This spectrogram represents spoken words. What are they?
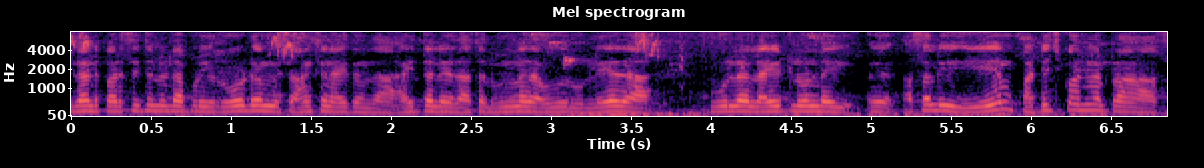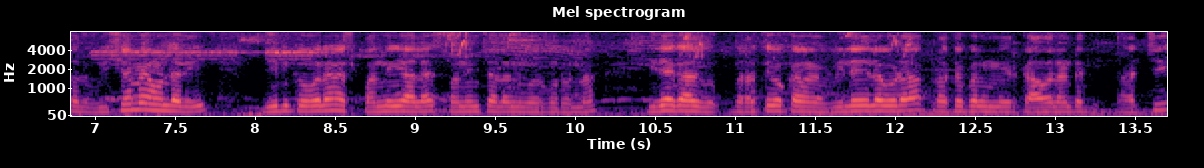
ఇలాంటి పరిస్థితులు ఉన్నప్పుడు ఈ రోడ్డు శాంక్షన్ అవుతుందా? అవుతలేదా? అసలు ఉన్నదా? ఊరు లేదా? ఊళ్ళో లైట్లు ఉండవు అసలు ఏం పట్టించుకోవడం అసలు విషయమే ఉండదు. దీనికి ఎవరైనా స్పందించాలి స్పందించాలని కోరుకుంటున్నా. ఇదే కాదు ప్రతి ఒక్క విలేజ్లో కూడా ప్రతి ఒక్కరు మీరు కావాలంటే వచ్చి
